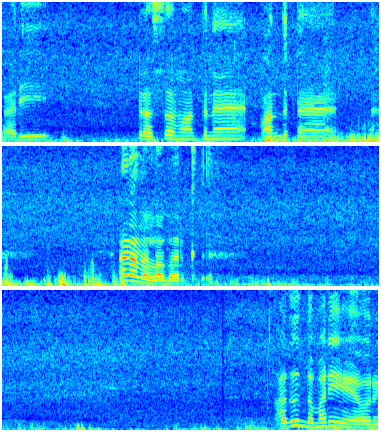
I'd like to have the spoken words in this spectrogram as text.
சரி ட்ரெஸ்ஸை மாற்றினேன் வந்துட்டேன். ஆனால் நல்லா தான் இருக்குது அது இந்த மாதிரி ஒரு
